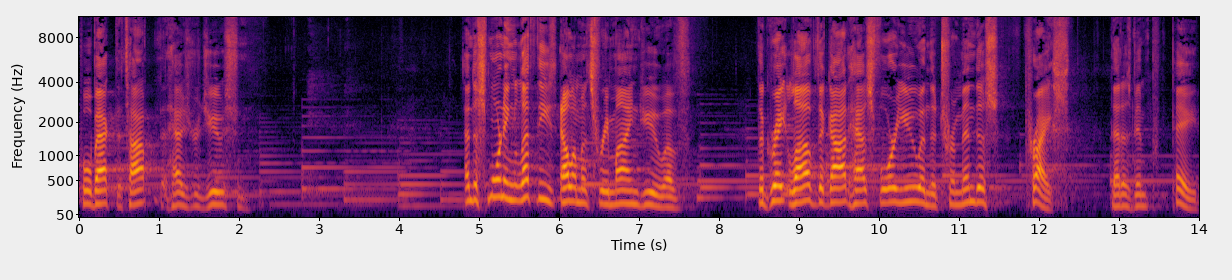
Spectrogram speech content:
pull back the top that has your juice and and this morning, let these elements remind you of the great love that God has for you and the tremendous price that has been paid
